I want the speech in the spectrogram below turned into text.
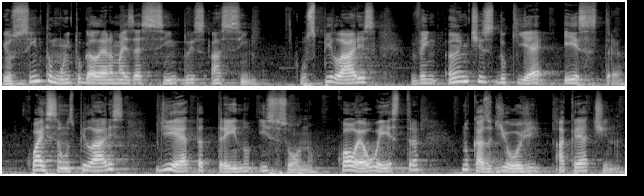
Eu sinto muito, galera, mas é simples assim. Os pilares vêm antes do que é extra. Quais são os pilares? Dieta, treino e sono. Qual é o extra? No caso de hoje, a creatina.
